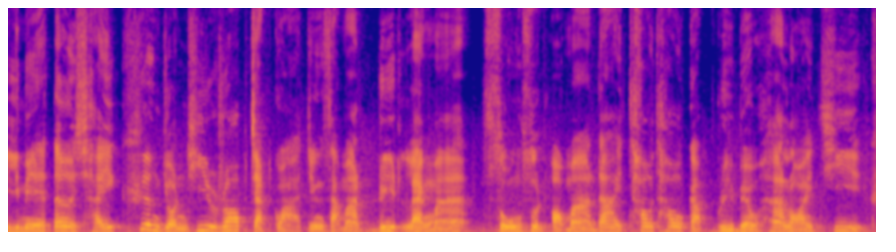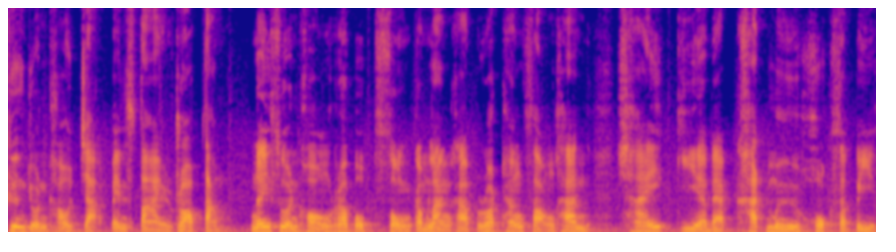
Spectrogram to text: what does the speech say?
Eliminator ใช้เครื่องยนต์ที่รอบจัดกว่า จึงสามารถรีดแรงม้า สูงสุดออกมาได้เท่าๆกับ Rebel 500 ที่เครื่องยนต์เขาจะเป็นสไตล์รอบต่ำในส่วนของระบบส่งกำลังครับ รถทั้ง 2 คัน ใช้เกียร์แบบคัดมือ 6 สปีด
